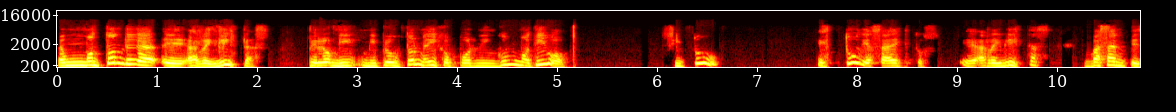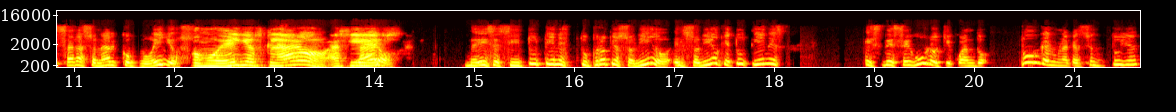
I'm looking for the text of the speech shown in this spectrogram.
un montón de eh, arreglistas, pero mi, mi productor me dijo, por ningún motivo, si tú estudias a estos eh, arreglistas, vas a empezar a sonar como ellos. Como ellos, claro, así es. Me dice, si tú tienes tu propio sonido, el sonido que tú tienes es de seguro que cuando pongan una canción tuya,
